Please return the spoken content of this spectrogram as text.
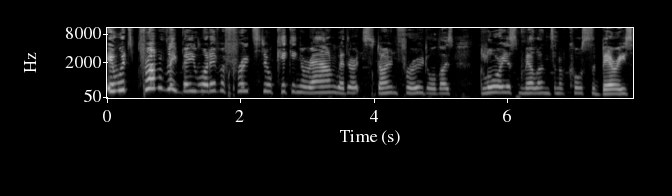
it would probably be whatever fruit's still kicking around, whether it's stone fruit or those glorious melons, and of course the berries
